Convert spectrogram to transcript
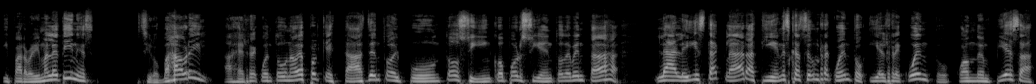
Y para abrir maletines, si los vas a abrir, haz el recuento de una vez porque estás dentro del punto 5% de ventaja. La ley está clara, tienes que hacer un recuento. Y el recuento, cuando empieza,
